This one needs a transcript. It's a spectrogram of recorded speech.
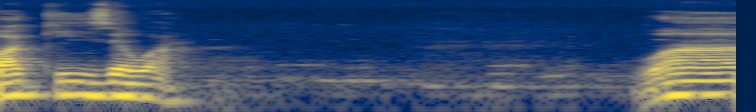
wakizewa wa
